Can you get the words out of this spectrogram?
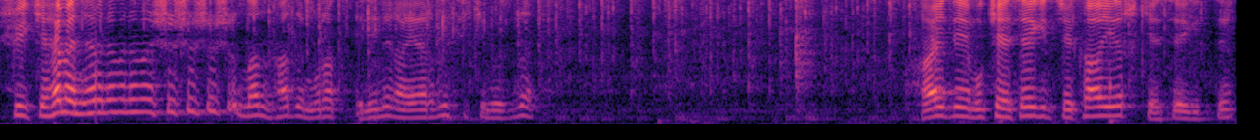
Şu 2. Hemen hemen hemen hemen şu şu şu şu. Lan hadi Murat elinin ayarını sikim hızlı. Haydi bu keseye gidecek. Hayır. Keseye gitti.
